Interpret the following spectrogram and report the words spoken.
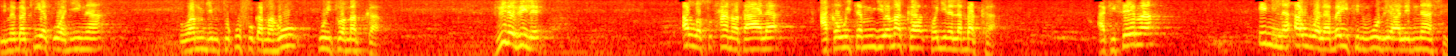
limebakia kuwa jina wa mji mtukufu kama huu kuitwa maka vile vile Allah subhanahu wa ta'ala akauita mji wa maka kwa jina la Bakka akisema inna awwala baitin wudi'a lin-nasi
